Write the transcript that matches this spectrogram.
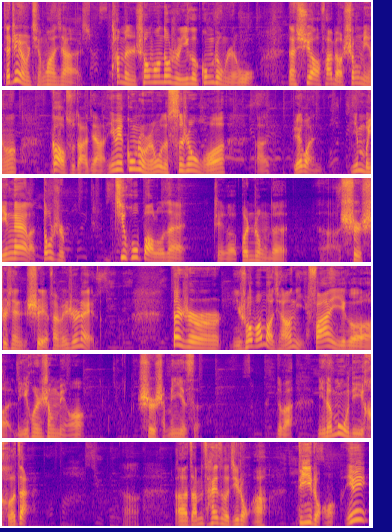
在这种情况下，他们双方都是一个公众人物，那需要发表声明告诉大家，因为公众人物的私生活啊，别管应不应该了，都是几乎暴露在这个观众的。呃，视视线视野范围之内的，但是你说王宝强，你发一个离婚声明是什么意思？对吧？你的目的何在？啊，呃，咱们猜测几种啊。第一种，因为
